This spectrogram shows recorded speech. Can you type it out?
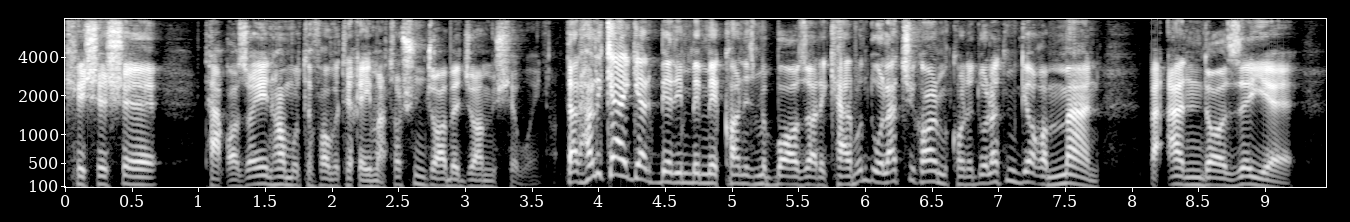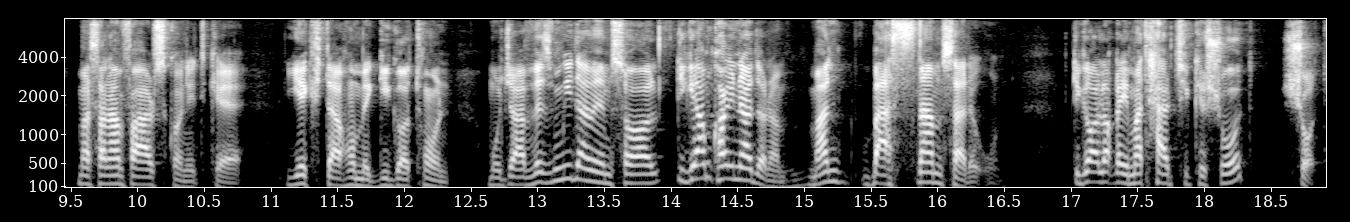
کشش تقاضای اینها متفاوت قیمتاشون جابجا میشه و اینها. در حالی که اگر بریم به مکانیزم بازار کربن دولت چیکار می‌کنه؟ دولت میگه آقا من به اندازه مثلا فرض کنید که یک دهم گیگاتون مجوز میدم امسال دیگه هم کاری ندارم. من بستم سر اون. دیگه حالا قیمت هر چی که شد شد.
